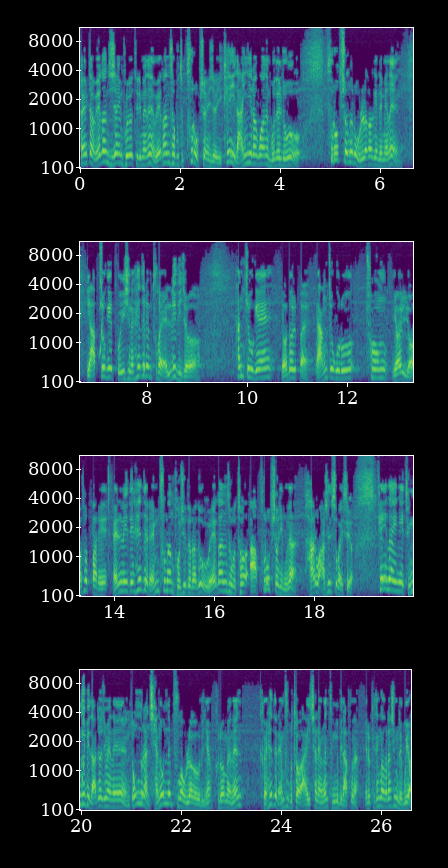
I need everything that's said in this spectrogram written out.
자 일단 외관 디자인 보여드리면은 외관서부터 풀 옵션이죠 이 K9이라고 하는 모델도 풀 옵션으로 올라가게 되면은 이 앞쪽에 보이시는 헤드램프가 LED죠 한쪽에 8발, 양쪽으로 총 16발의 LED 헤드램프만 보시더라도 외관서부터 아, 풀옵션이구나. 바로 아실 수가 있어요. K9이 등급이 낮아지면 은 동그란 제논 램프가 올라가거든요. 그러면 은 그 헤드 램프부터 아, 이 차량은 등급이 낮구나. 이렇게 생각을 하시면 되고요.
